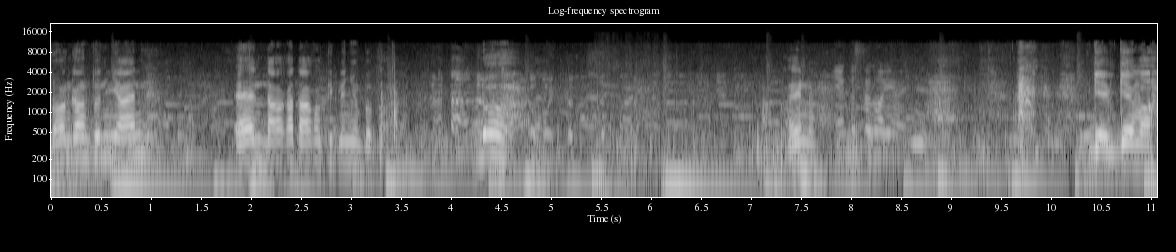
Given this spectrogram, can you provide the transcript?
So hanggang dun yan. And nakakatakot tignan yung baba. Lo. Ayun oh. Yan, gusto ko yun. Game, game ah.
